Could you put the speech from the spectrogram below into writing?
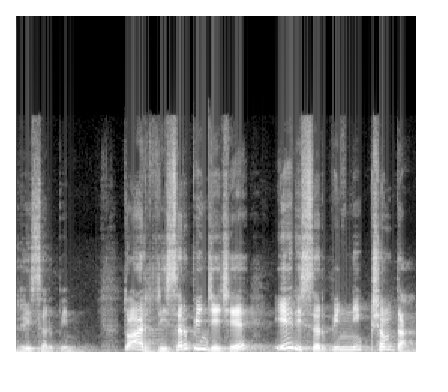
રિસર્પિન તો આ રિસર્પિન જે છે, એ રિસર્પિનની ક્ષમતા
